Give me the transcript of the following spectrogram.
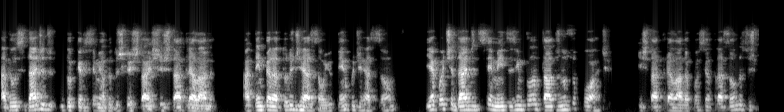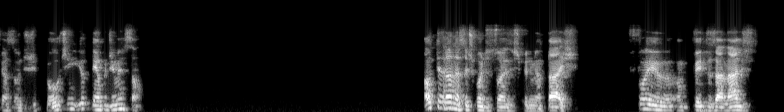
a velocidade do crescimento dos cristais está atrelada à temperatura de reação e o tempo de reação, e a quantidade de sementes implantadas no suporte, que está atrelada à concentração da suspensão de deep coating e o tempo de imersão. Alterando essas condições experimentais, foi feitas análises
